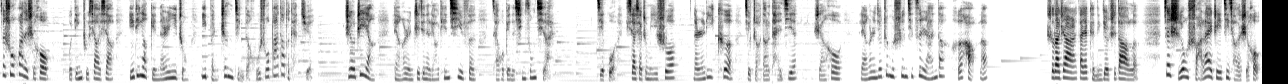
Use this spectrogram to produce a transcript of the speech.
在说话的时候，我叮嘱笑笑，一定要给男人一种一本正经的胡说八道的感觉。只有这样，两个人之间的聊天气氛才会变得轻松起来。结果笑笑这么一说，男人立刻就找到了台阶，然后两个人就这么顺其自然的和好了。说到这儿，大家肯定就知道了，在使用耍赖这一技巧的时候，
